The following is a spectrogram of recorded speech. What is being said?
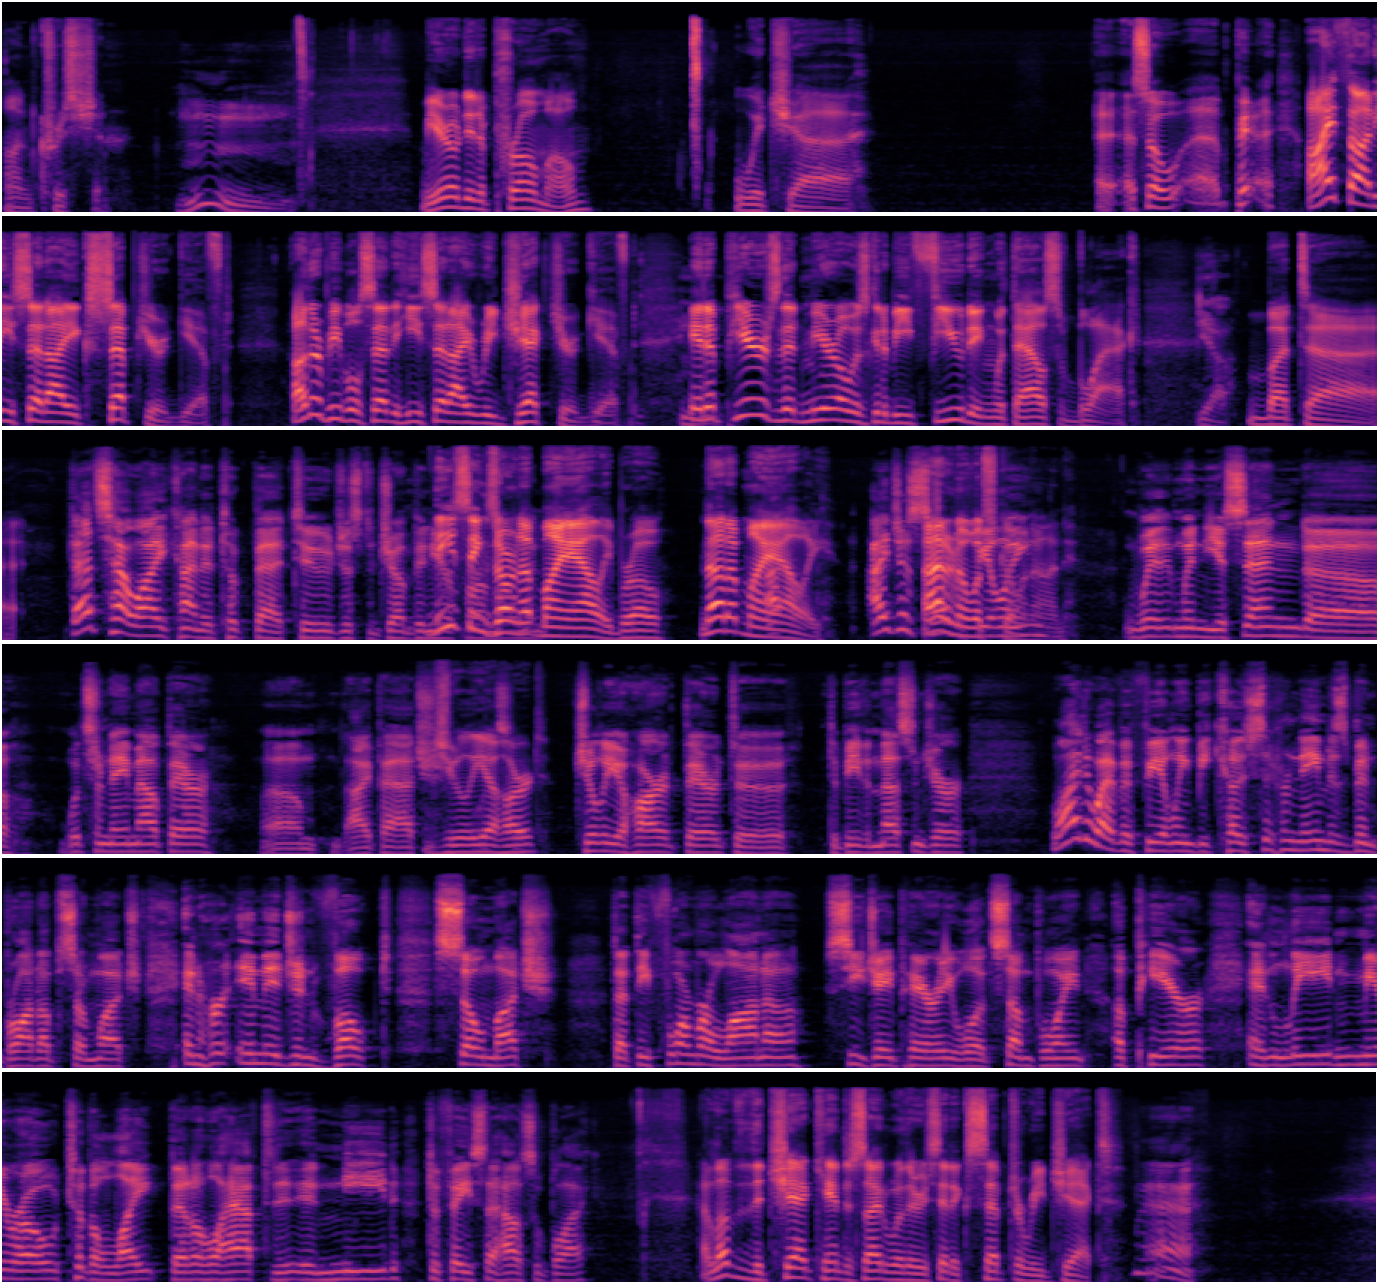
on Christian. Hmm. Miro did a promo, which uh, uh, so uh, I thought he said, "I accept your gift." Other people said he said, "I reject your gift." It appears that Miro is going to be feuding with the House of Black, Yeah. but uh, That's how I kind of took that too, just to jump in these things aren't up my alley, bro. Not up my alley. I just I don't know what's going on. When when you send uh, what's her name out there, um, eye patch, Julia Hart. Julia Hart there to to be the messenger. Why do I have a feeling because her name has been brought up so much and her image invoked so much that the former Lana, CJ Perry, will at some point appear and lead Miro to the light that he'll have to need to face the House of Black? I love that the chat can't decide whether he said accept or reject. Eh.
